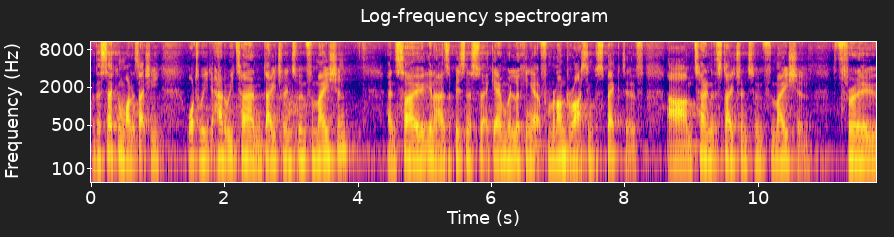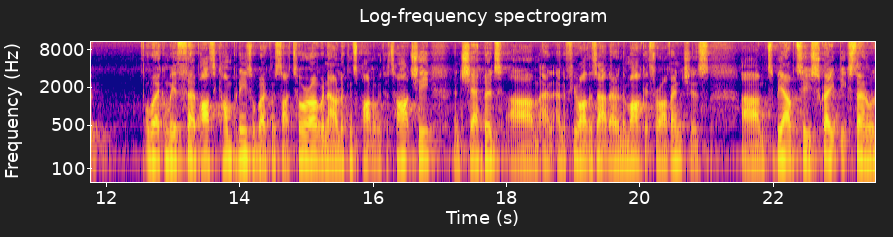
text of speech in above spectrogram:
The second one is actually what do we, how do we turn data into information? And so, you know, as a business, again, we're looking at from an underwriting perspective, um, turning this data into information through working with third party companies. We're working with Cytora. We're now looking to partner with Hitachi and Shepherd um, and, and, a few others out there in the market through our ventures um, to be able to scrape the external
